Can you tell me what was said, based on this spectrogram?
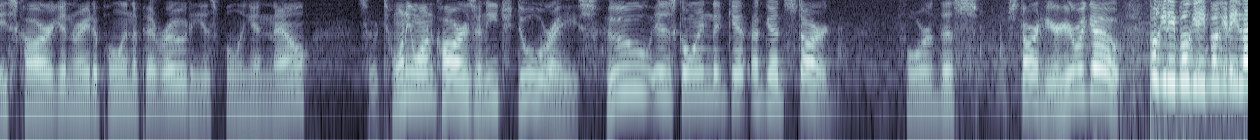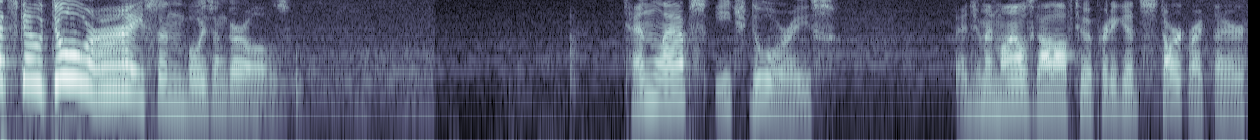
Pace car getting ready to pull into pit road. He is pulling in now. So 21 cars in each duel race. Who is going to get a good start for this start here? Here we go. Boogity, boogity, boogity. Let's go duel racing, boys and girls. 10 laps each duel race. Benjamin Miles got off to a pretty good start right there.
